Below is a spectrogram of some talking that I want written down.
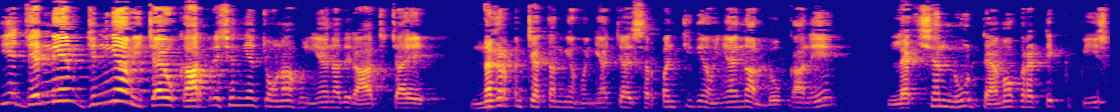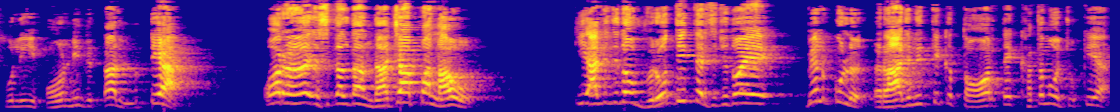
ਇਹ ਜਿੰਨੇ ਜਿੰਨੀਆਂ ਵੀ, ਚਾਹੇ ਉਹ ਕਾਰਪੋਰੇਸ਼ਨ ਦੀਆਂ ਚੋਣਾਂ ਹੋਈਆਂ ਇਹਨਾਂ ਦੇ ਰਾਜ ਚਾਹੇ ਨਗਰ ਪੰਚਾਇਤਾਂ ਦੀਆਂ ਹੋਈਆਂ, ਚਾਹੇ ਸਰਪੰਚੀ ਦੀਆਂ ਹੋਈਆਂ, ਇਹਨਾਂ ਲੋਕਾਂ ਨੇ ਇਲੈਕਸ਼ਨ ਨੂੰ ਡੈਮੋਕ੍ਰੈਟਿਕ, ਪੀਸਫੁਲੀ ਹੋਣ ਨਹੀਂ ਦਿੱਤਾ, ਲੁੱਟਿਆ। ਔਰ ਇਸ ਗੱਲ ਦਾ ਅੰਦਾਜ਼ਾ ਆਪਾਂ ਲਾਓ ਕਿ ਅੱਜ ਜਦੋਂ ਵਿਰੋਧੀ ਧਿਰ ਜਦੋਂ ਇਹ ਬਿਲਕੁਲ ਰਾਜਨੀਤਿਕ ਤੌਰ ਤੇ ਖਤਮ ਹੋ ਚੁੱਕਿਆ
